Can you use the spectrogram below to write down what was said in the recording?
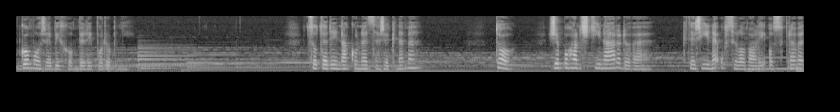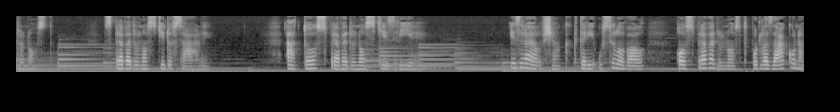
Gomoře bychom byli podobní. Co tedy nakonec řekneme? To, že pohanští národové, kteří neusilovali o spravedlnost, spravedlnosti dosáhli. A to spravedlnosti z víry. Izrael však, který usiloval o spravedlnost podle zákona,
